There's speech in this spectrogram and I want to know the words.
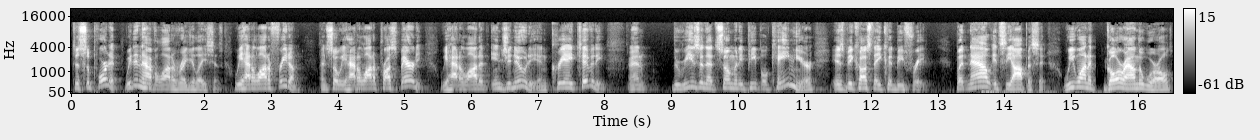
to support it. We didn't have a lot of regulations. We had a lot of freedom. And so we had a lot of prosperity. We had a lot of ingenuity and creativity. And the reason that so many people came here is because they could be free. But now it's the opposite. We want to go around the world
